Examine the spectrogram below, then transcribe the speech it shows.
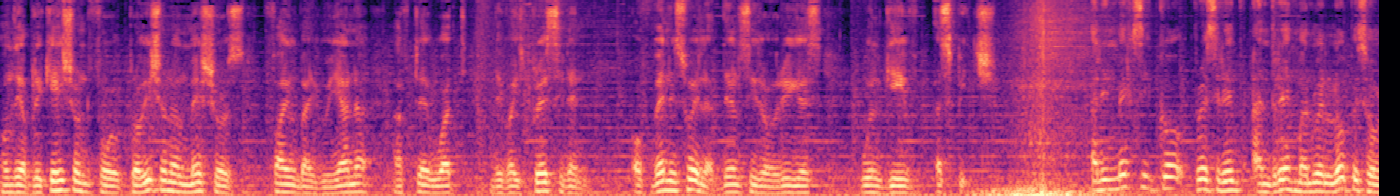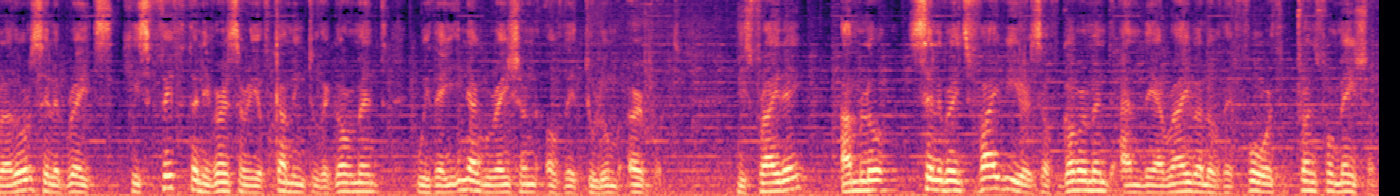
on the application for provisional measures filed by Guyana after what the Vice President of Venezuela, Delcy Rodriguez, will give a speech. And in Mexico, President Andrés Manuel López Obrador celebrates his fifth anniversary of coming to the government with the inauguration of the Tulum airport. This Friday, AMLO celebrates five years of government and the arrival of the fourth transformation.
